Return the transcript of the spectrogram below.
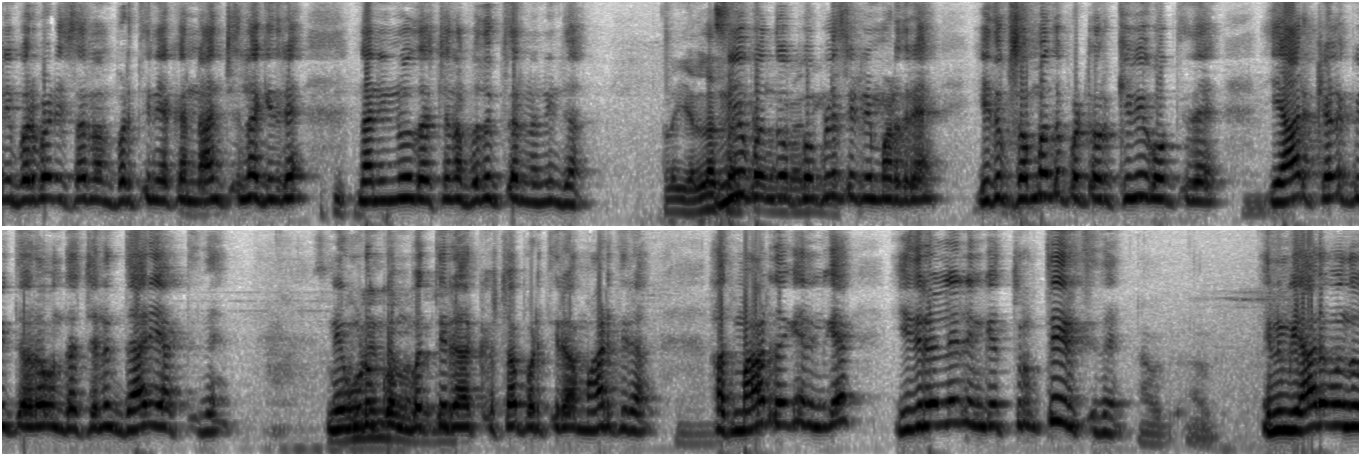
ನೀವು ಬರಬೇಡಿ ಸರ್ ನಾನು ಬರ್ತೀನಿ ಯಾಕಂದ್ರೆ ನಾನು ಚೆನ್ನಾಗಿದ್ರೆ ನಾನು ಇನ್ನೊಂದಷ್ಟು ಜನ ಬದುಕ್ತಾರೆ ನನ್ನಿಂದ. ಅಲ್ಲ ಎಲ್ಲ ನೀವು ಬಂದು ಪಬ್ಲಿಸಿಟಿ ಮಾಡಿದ್ರೆ ಇದಕ್ಕೆ ಸಂಬಂಧಪಟ್ಟವ್ರ ಕಿವಿಗೆ ಹೋಗ್ತಿದೆ. ಯಾರು ಕೆಳಗೆ ಬಿದ್ದವರೋ ಒಂದಷ್ಟು ಜನಕ್ಕೆ ದಾರಿ ಆಗ್ತಿದೆ. ನೀವು ಹುಡುಕೊಂಡು ಬರ್ತೀರಾ ಕಷ್ಟಪಡ್ತೀರಾ ಮಾಡ್ತೀರಾ ಅದು ಮಾಡಿದಾಗೆ ನಿಮಗೆ ಇದರಲ್ಲೇ ನಿಮಗೆ ತೃಪ್ತಿ ಇರ್ತಿದೆ. ನಿಮ್ಗೆ ಯಾರೋ ಒಂದು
